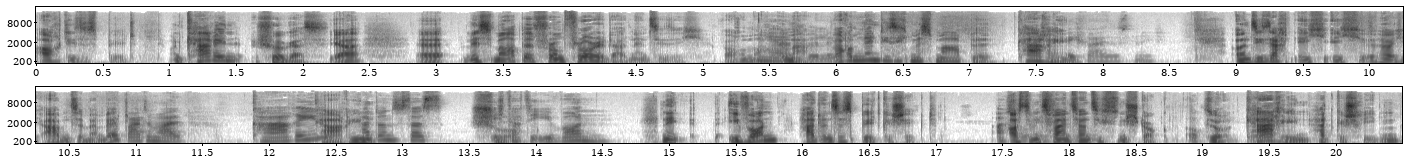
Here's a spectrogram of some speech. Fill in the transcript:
Auch dieses Bild. Und Karin Schurgers, ja, äh, Miss Marple from Florida nennt sie sich. Warum auch Ja, immer. natürlich. Warum nennt die sich Miss Marple? Karin. Ich weiß es nicht. Und sie sagt, ich, ich höre euch abends immer im Bett. Warte mal. Karin, Karin hat uns das. Schur. Ich dachte Yvonne. Nee, Yvonne hat uns das Bild geschickt. So, aus dem Entschuldigung. 22. Stock. Okay, so, ja. Karin hat geschrieben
